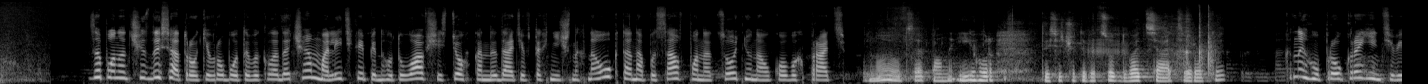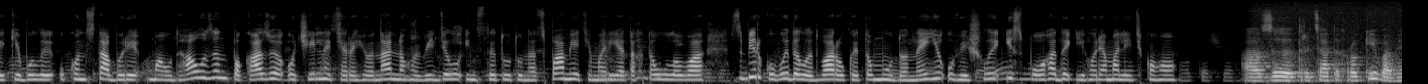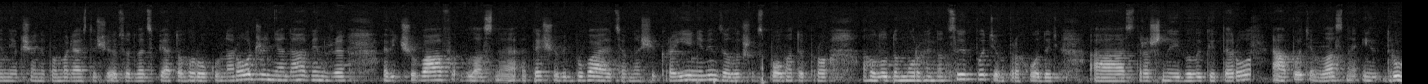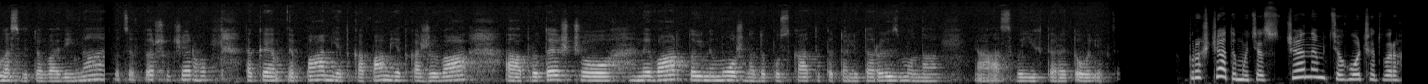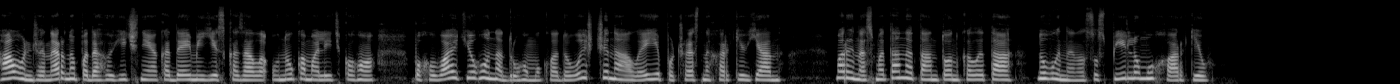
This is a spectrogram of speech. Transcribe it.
За понад 60 років роботи викладачем Маліцький підготував шістьох кандидатів технічних наук та написав понад сотню наукових праць. Ну, це пан Ігор, 1920 роки. Книгу про українців, які були у концтаборі Маутгаузен, показує очільниця регіонального відділу інституту нацпам'яті Марія Тахтаулова. Збірку видали два роки тому. До неї увійшли і спогади Ігоря Маліцького. А з 30-х років, а він, якщо не помиляюсь, 1925 року народження, да, він вже відчував власне те, що відбувається в нашій країні. Він залишив спогади про голодомор, геноцид. Потім приходить страшний великий терор. А потім, власне, і Друга світова війна. Це в першу чергу таке пам'ятка, пам'ятка жива про те, що не варто і не можна допускати тоталітаризму на своїх територіях. Прощатимуться з вченим цього четверга в інженерно-педагогічній академії, сказала онука Маліцького. Поховають його на другому кладовищі на алеї почесних харків'ян. Марина Сметана та Антон Калита. Новини на Суспільному. Харків.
